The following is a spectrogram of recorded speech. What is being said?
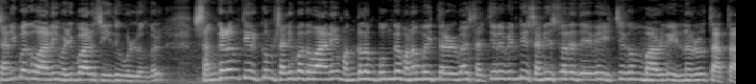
சனி பகவானை வழிபாடு செய்து கொள்ளுங்கள். சங்கடம் தீர்க்கும் சனி பகவானை மங்களம் பொங்க மனம் வைத்தருள்வாய் சச்சிரவின்றி சனீஸ்வர தேவே இச்சகம் வாழ்க இன்னருள் தாத்தா.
